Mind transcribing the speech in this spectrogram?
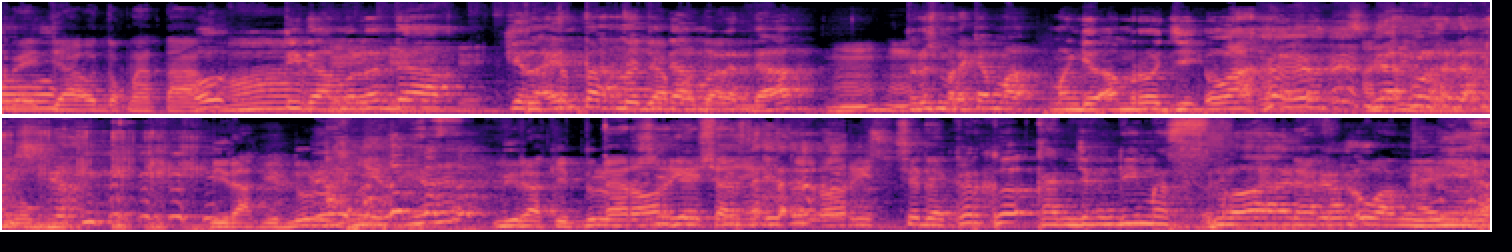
gereja, untuk Natal. Oh, Ah, tidak oke, meledak. oke, Kirain Tetap karena tidak tidak meledak. meledak. Mhm. Terus mereka ma- manggil Amroji. Wah, biar meledak. Dirakit dulu. Dirakit dulu. Teroris, teroris. Si Deker ke Kanjeng Dimas mengadakan uang Iya. gitu.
